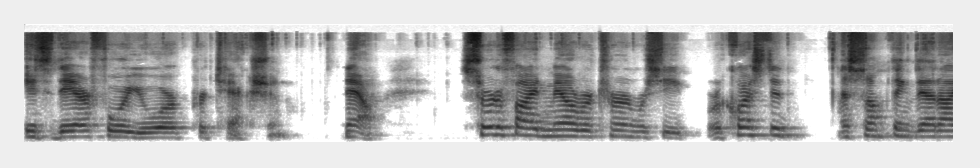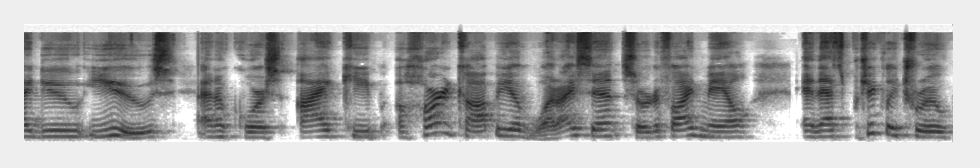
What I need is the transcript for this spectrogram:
it's there for your protection. Now, certified mail return receipt requested is something that I do use. And of course, I keep a hard copy of what I sent certified mail. And that's particularly true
